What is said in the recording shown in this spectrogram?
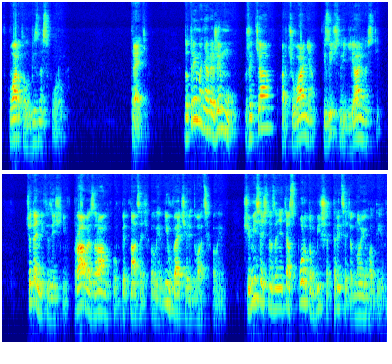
в квартал бізнес-форуми. Третє. Дотримання режиму життя, харчування, фізичної діяльності, щоденні фізичні вправи зранку 15 хвилин і ввечері 20 хвилин. Щомісячне заняття спортом більше 31 години,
